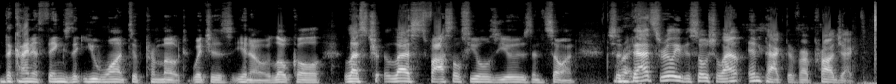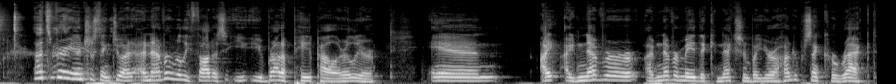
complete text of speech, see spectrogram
the kind of things that you want to promote, which is, you know, local, less, tr- less fossil fuels used, and so on. So Right. that's really the social out- impact of our project. That's very interesting too. I, I never really thought of you, you brought up PayPal earlier, and I, I never I've never made the connection. But you're 100 percent correct.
